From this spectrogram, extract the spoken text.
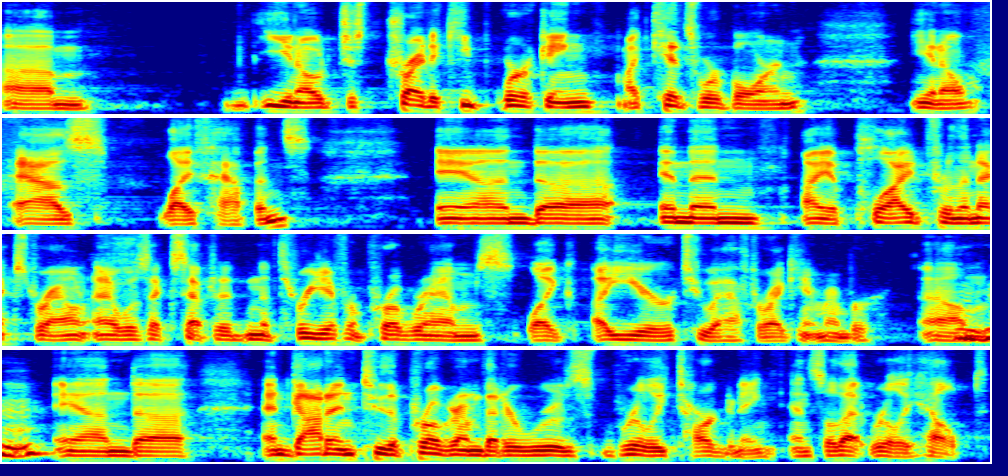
um, you know just try to keep working. My kids were born, you know, as life happens, and uh, and then I applied for the next round. And I was accepted into three different programs, like a year or two after. I can't remember, um, mm-hmm. and uh, and got into the program that it was really targeting, and so that really helped.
